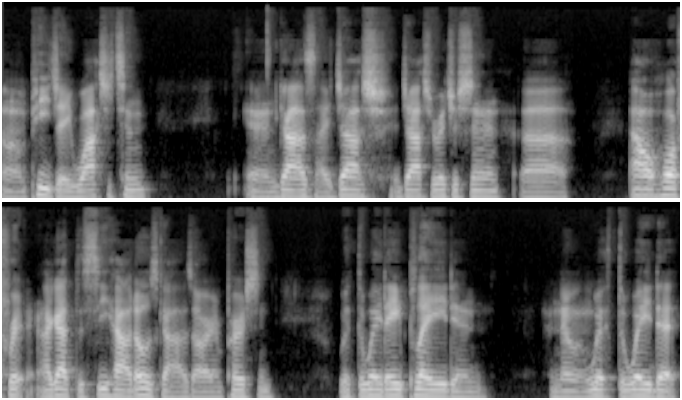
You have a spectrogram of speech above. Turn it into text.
um, PJ Washington, and guys like Josh Josh Richardson, uh, Al Horford. I got to see how those guys are in person with the way they played and you know and with the way that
